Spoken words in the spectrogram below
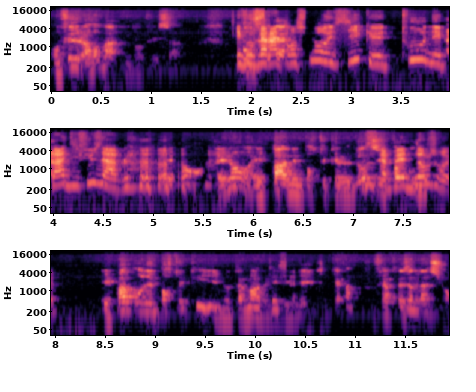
On fait de l'aroma quand on fait ça. Il faut faire attention aussi que tout n'est pas diffusable. et, non, et non, et pas n'importe quelle dose. Ça peut être dangereux. Et pas pour n'importe qui, notamment avec les bébés, etc. Il faut faire très mm. attention.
